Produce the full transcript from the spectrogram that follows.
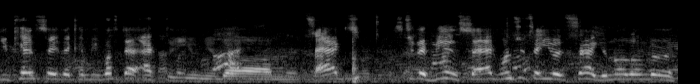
You can't say they can be. What's that actor union? The um, SAGs. Should they be in SAG? Once you say you're in SAG, you're no longer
